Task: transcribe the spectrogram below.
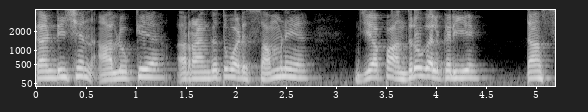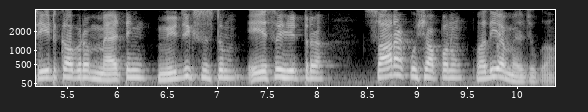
ਕੰਡੀਸ਼ਨ ਆਲੂਕੇ ਹੈ, ਰੰਗ ਤੁਹਾਡੇ ਸਾਹਮਣੇ ਹੈ। ਜੇ ਆਪਾਂ ਅੰਦਰੋਂ ਗੱਲ ਕਰੀਏ, ਤਾਂ seat cover matting 뮤직 system AC heater ਸਾਰਾ ਕੁਝ ਆਪਾਂ ਨੂੰ ਵਧੀਆ ਮਿਲ ਜੂਗਾ।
